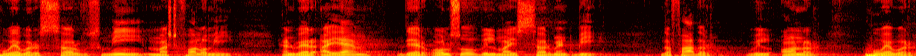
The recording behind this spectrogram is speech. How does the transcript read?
Whoever serves me must follow me, and where I am, there also will my servant be. The Father will honor whoever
